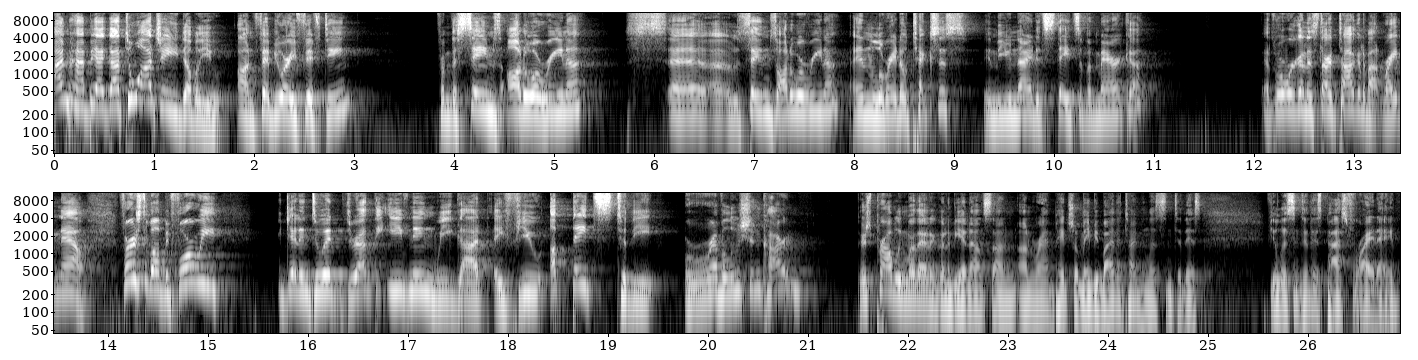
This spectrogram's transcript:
I'm happy I got to watch AEW on February 15 from the Sames Auto Arena, uh, uh, Sames Auto Arena in Laredo, Texas, in the United States of America. That's what we're going to start talking about right now. First of all, before we get into it, throughout the evening, we got a few updates to the Revolution card. There's probably more that are going to be announced on, on Rampage. So maybe by the time you listen to this, if you listen to this past Friday,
